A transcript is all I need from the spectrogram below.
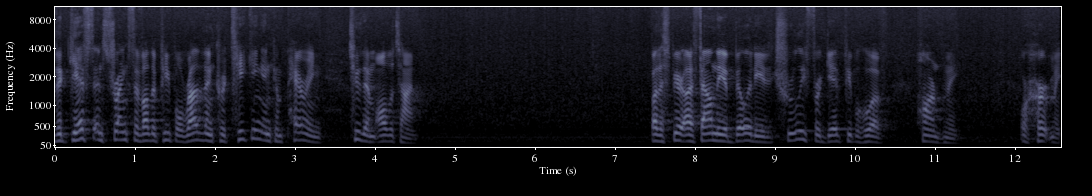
the gifts and strengths of other people rather than critiquing and comparing to them all the time. By the Spirit, I've found the ability to truly forgive people who have harmed me or hurt me,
